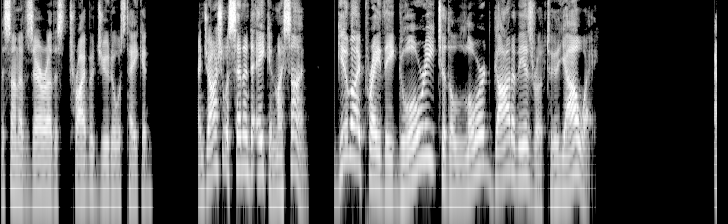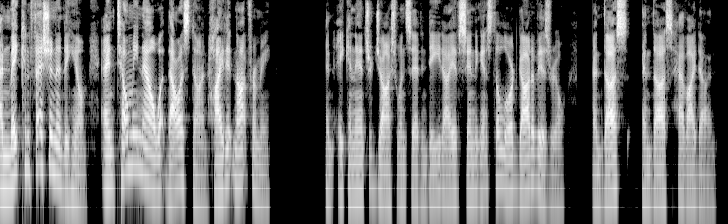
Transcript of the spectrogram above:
the son of Zerah, the tribe of Judah, was taken. And Joshua said unto Achan, My son, give, I pray thee, glory to the Lord God of Israel, to Yahweh, and make confession unto him, and tell me now what thou hast done. Hide it not from me. And Achan answered Joshua and said, Indeed, I have sinned against the Lord God of Israel, and thus and thus have I done.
